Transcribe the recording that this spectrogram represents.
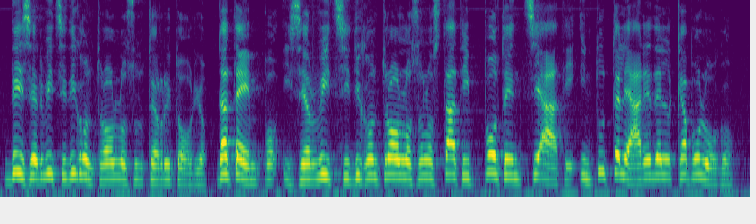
dei servizi di controllo sul territorio. Da tempo i servizi di controllo sono stati potenziati in tutte le aree del capoluogo.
